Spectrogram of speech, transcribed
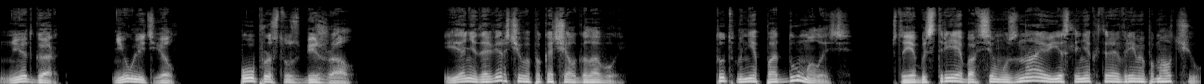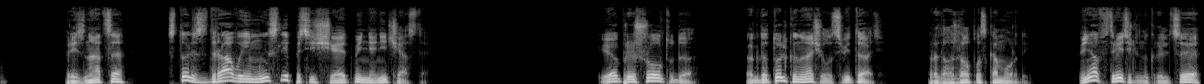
Нет, Гард, не улетел. Попросту сбежал. Я недоверчиво покачал головой. Тут мне подумалось, что я быстрее обо всем узнаю, если некоторое время помолчу. Признаться, столь здравые мысли посещают меня нечасто. «Я пришел туда, когда только начало светать», — продолжал плоскомордый. «Меня встретили на крыльце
